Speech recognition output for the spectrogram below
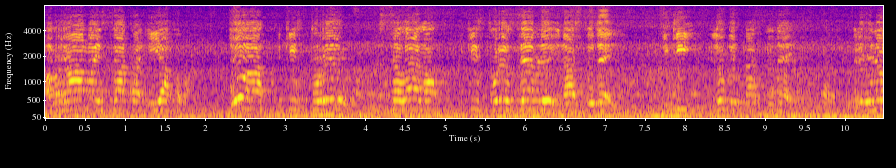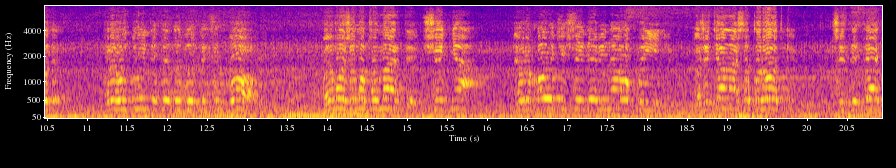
Авраама, Ісака і Якова. Бога, який створив вселену, який створив землю і нас людей, який любить нас людей. Дорогі люди, приготуйтеся до зустрічі з Богом. Ми можемо померти щодня, не враховуючи, що йде війна в Україні. Но життя наше коротке. 60, 70,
